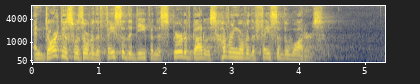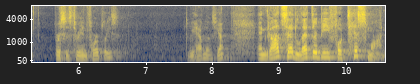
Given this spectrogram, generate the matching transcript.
And darkness was over the face of the deep, and the Spirit of God was hovering over the face of the waters. Verses 3 and 4, please. Do we have those? Yeah. And God said, Let there be photismon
